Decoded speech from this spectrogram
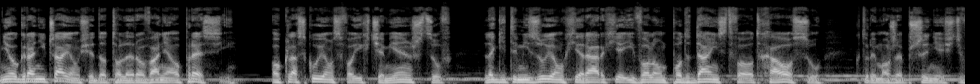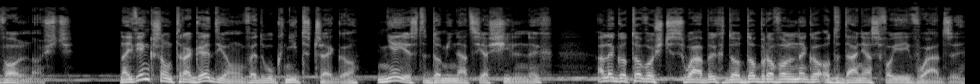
Nie ograniczają się do tolerowania opresji, oklaskują swoich ciemiężców, legitymizują hierarchię i wolą poddaństwo od chaosu, który może przynieść wolność. Największą tragedią według Nietzschego nie jest dominacja silnych, ale gotowość słabych do dobrowolnego oddania swojej władzy.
